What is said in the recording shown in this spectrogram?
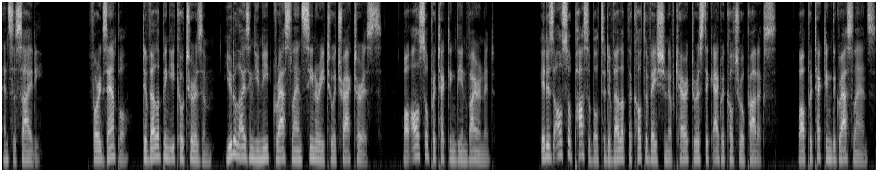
and society. For example, developing ecotourism, utilizing unique grassland scenery to attract tourists, while also protecting the environment. It is also possible to develop the cultivation of characteristic agricultural products, while protecting the grasslands,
